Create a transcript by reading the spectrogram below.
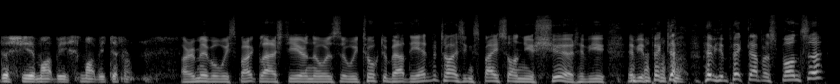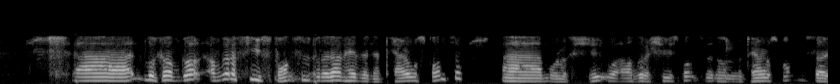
this year might be might be different. I remember we spoke last year, and there was we talked about the advertising space on your shirt. Have you have you picked up have you picked up a sponsor? Uh, look, I've got I've got a few sponsors, but I don't have an apparel sponsor um, or a shoe. Well, I've got a shoe sponsor, but not an apparel sponsor. So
